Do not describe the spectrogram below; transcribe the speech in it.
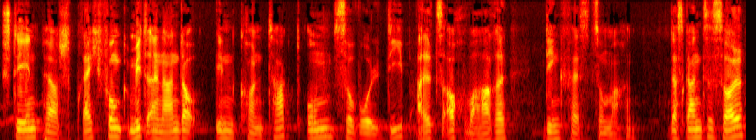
stehen per Sprechfunk miteinander in Kontakt, um sowohl Dieb als auch Ware dingfest zu machen. Das Ganze soll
